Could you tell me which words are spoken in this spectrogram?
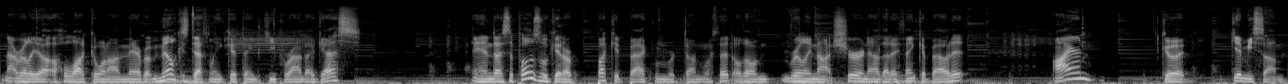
Not really a, a whole lot going on there, but milk is definitely a good thing to keep around, I guess. And I suppose we'll get our bucket back when we're done with it, although I'm really not sure now that I think about it. Iron? Good. Give me some.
